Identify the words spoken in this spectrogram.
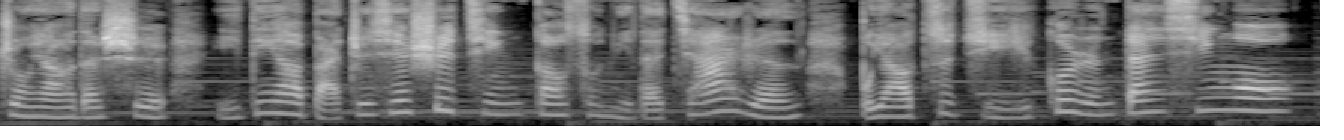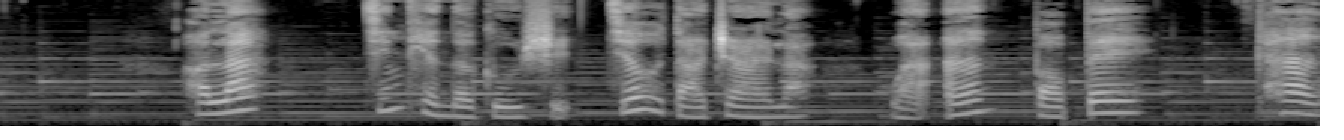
重要的是，一定要把这些事情告诉你的家人，不要自己一个人担心哦。好啦，今天的故事就到这儿了，晚安，宝贝。看，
